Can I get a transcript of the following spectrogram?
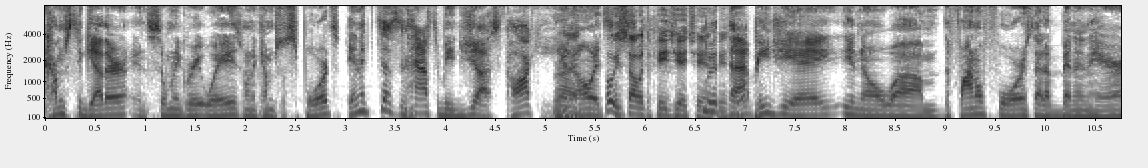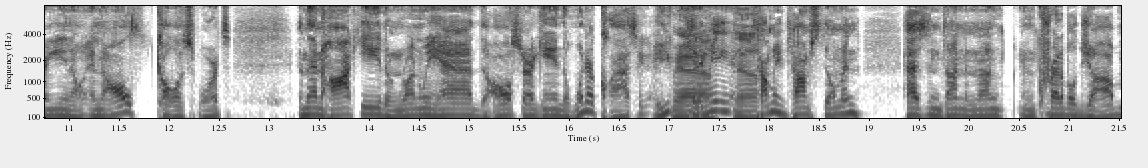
comes together in so many great ways when it comes to sports, and it doesn't have to be just hockey. You Right. know, it's oh, we saw with the PGA Championship. with that PGA, you know, um, the Final Fours that have been in here, you know, in all college sports, and then hockey, the run we had, the All Star game, the Winter Classic. Are you Yeah, kidding me? yeah. Tell me Tom Stillman hasn't done an un- incredible job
